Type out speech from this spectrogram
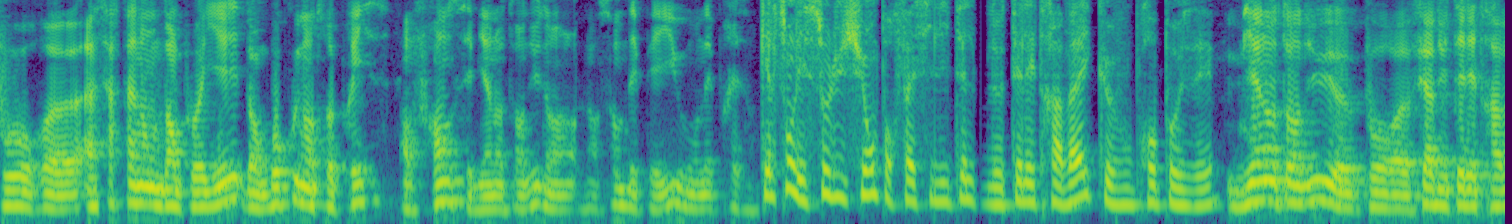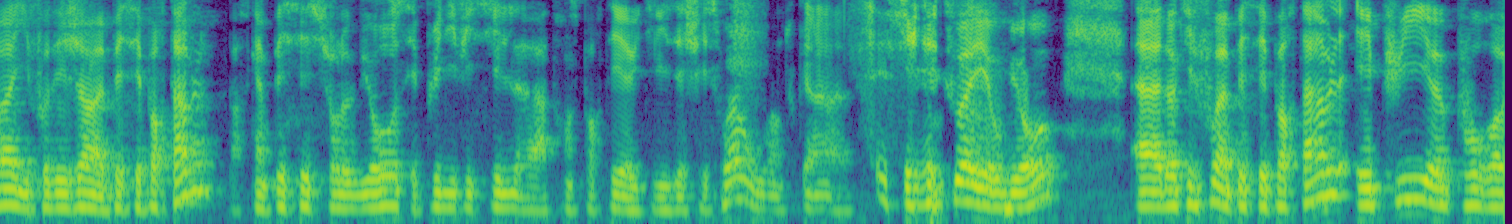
pour euh, un certain nombre d'employés dans beaucoup d'entreprises en France et bien entendu dans l'ensemble des pays où on est présent. Quelles sont les solutions pour faciliter le télétravail que vous proposez? Bien entendu, euh, pour euh, faire du télétravail, il faut déjà un PC portable parce qu'un PC sur le bureau, c'est plus difficile à transporter et à utiliser chez soi ou en tout cas chez soi et au bureau. donc, il faut un PC portable. Et puis, pour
